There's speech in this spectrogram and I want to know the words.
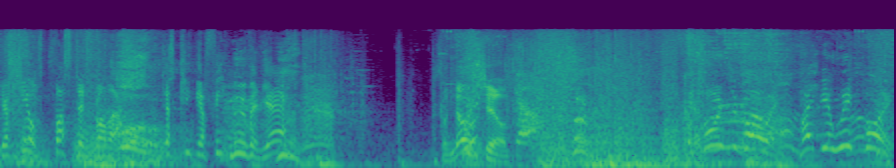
Your shield's busted, brother! Just keep your feet moving, yeah? So no shield. The horns are glowing! Might be a weak point!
